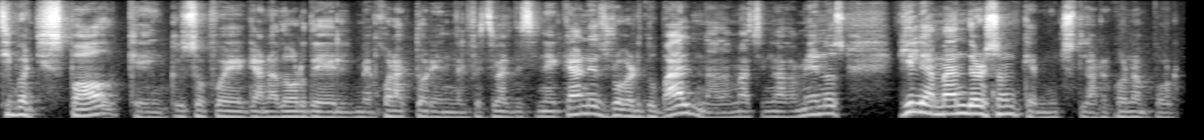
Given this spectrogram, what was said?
Timothy Spall, que incluso fue ganador del mejor actor en el Festival de Cine de Cannes, Robert Duvall, nada más y nada menos, Gillian Anderson, que muchos la recuerdan por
